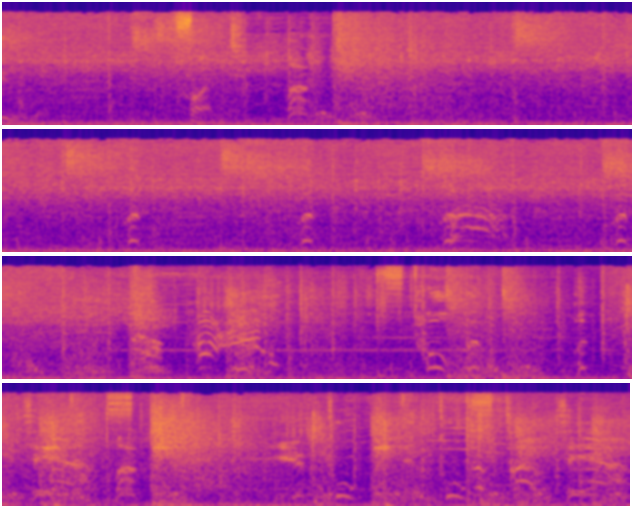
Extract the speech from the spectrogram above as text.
Two. Fight. KO.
